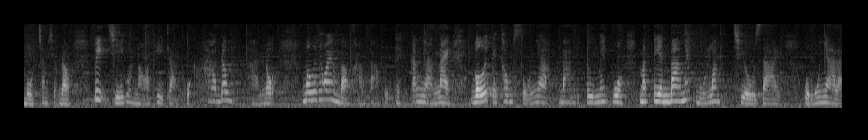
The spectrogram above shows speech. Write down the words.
100 triệu đồng. Vị trí của nó thì là thuộc Hà Đông, Hà Nội. Mời theo em vào khám phá cụ thể căn nhà này với cái thông số nhà 34 m2 mặt tiền 3m45 chiều dài của ngôi nhà là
